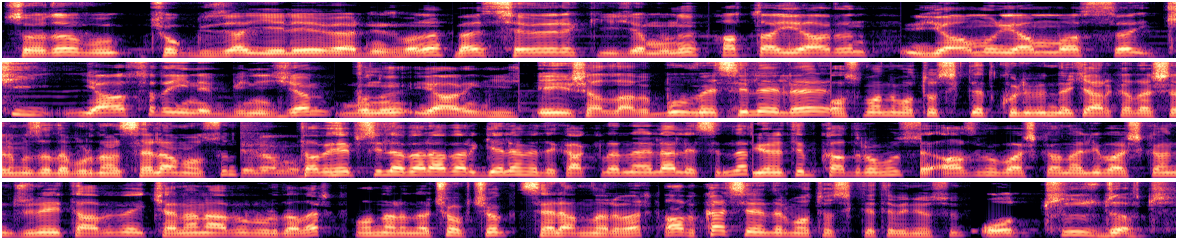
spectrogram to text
Sonra da bu çok güzel yeleği verdiniz bana. Ben severek giyeceğim bunu. Hatta yarın yağmur yağmazsa ki yağsa da yine bineceğim. Bunu yarın giyeceğim. İnşallah abi. Bu vesileyle Osmanlı Motosiklet Kulübü'ndeki arkadaşlarımıza da buradan selam olsun. Selam olsun. Tabii hepsiyle beraber gelemedik. Haklarını helal etsinler. Yönetim kadromuz e, Azmi Başkan, Ali Başkan, Cüneyt abi ve Kenan abi buradalar. Onların da çok çok selamları var. Abi kaç senedir motosiklete biniyorsun? 34.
